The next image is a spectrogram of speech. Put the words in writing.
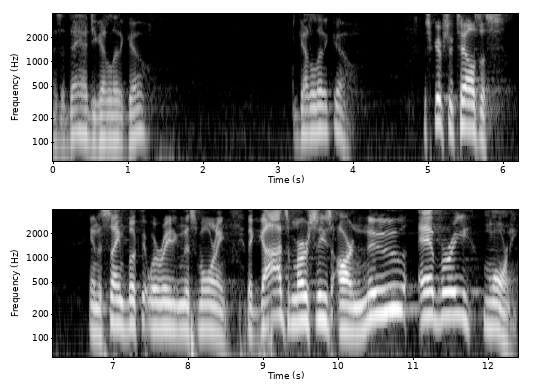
As a dad, you got to let it go. You got to let it go. The scripture tells us in the same book that we're reading this morning that God's mercies are new every morning.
